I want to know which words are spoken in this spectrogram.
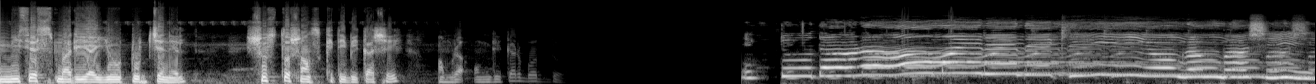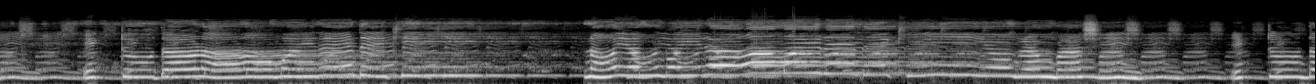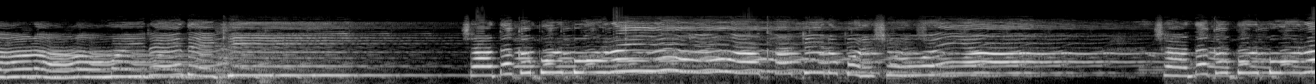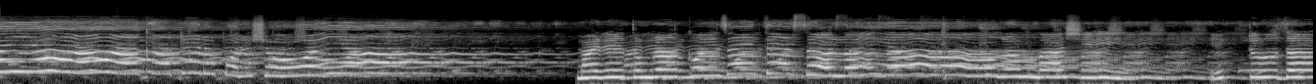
Mrs মারিয়া YouTube channel, সুস্থ সংস্কৃতি বিকাশে আমরা অঙ্গীকারবদ্ধ। একটু দাঁড়াও দেখি গ্রামবাসী। একটু দাঁড়াও মাইরে দেখি। নয়ন বৈরা মাইরে দেখি গ্রামবাসী। একটু সাদা কাপড় পরাইয়া খাটের উপর শোয়াইয়া মারে তোমরা কই যাইতে চলাইয়া গ্রামবাসী একটু দাঁড়াও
